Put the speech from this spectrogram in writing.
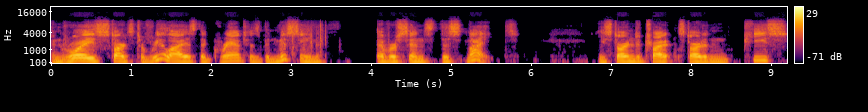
And Roy starts to realize that Grant has been missing ever since this night. He's starting to try start and piece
